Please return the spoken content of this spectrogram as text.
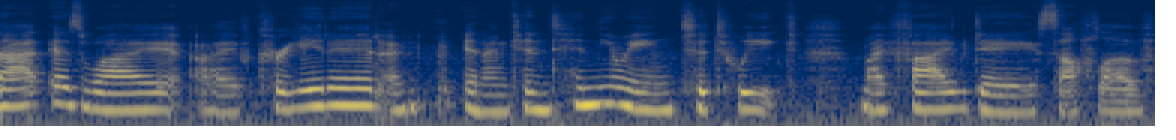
that is why I've created and, and I'm continuing to tweak my five day self love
